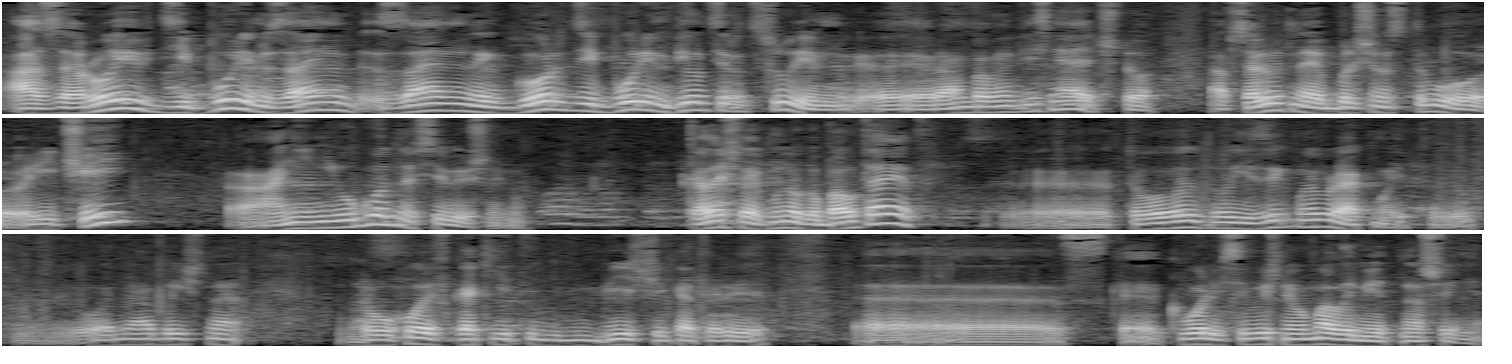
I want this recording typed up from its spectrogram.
а зароев дибурим зайн горди бурим билтерцуем. Э, Рамбам объясняет, что абсолютное большинство речей, они не угодны Всевышнему. Когда человек много болтает, э, то ну, язык мой враг мой. Он обычно уходит в какие-то вещи, которые э, к воле Всевышнего мало имеют отношения.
